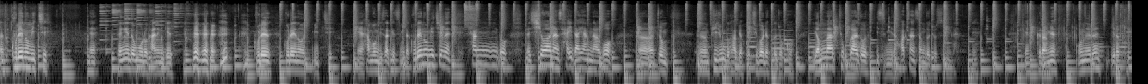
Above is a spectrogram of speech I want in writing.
어, 구레노미치 예, 뱅해돔으로 가는 길 구레 구레노 미치 예, 한 봉지 샀겠습니다. 구레노 미치는 향도 시원한 사이다 향 나고 어, 좀 어, 비중도 가볍고 집어력도 좋고 연막 효과도 있습니다. 확산성도 좋습니다. 예. 예, 그러면 오늘은 이렇게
